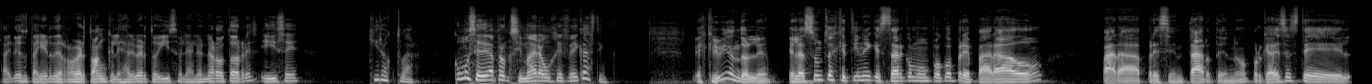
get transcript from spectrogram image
salir de su taller de Roberto Ángeles, Alberto Isola, Leonardo Torres, y dice, quiero actuar? ¿Cómo se debe aproximar a un jefe de casting? Escribiéndole. El asunto es que tiene que estar como un poco preparado para presentarte, ¿no? Porque a veces te,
